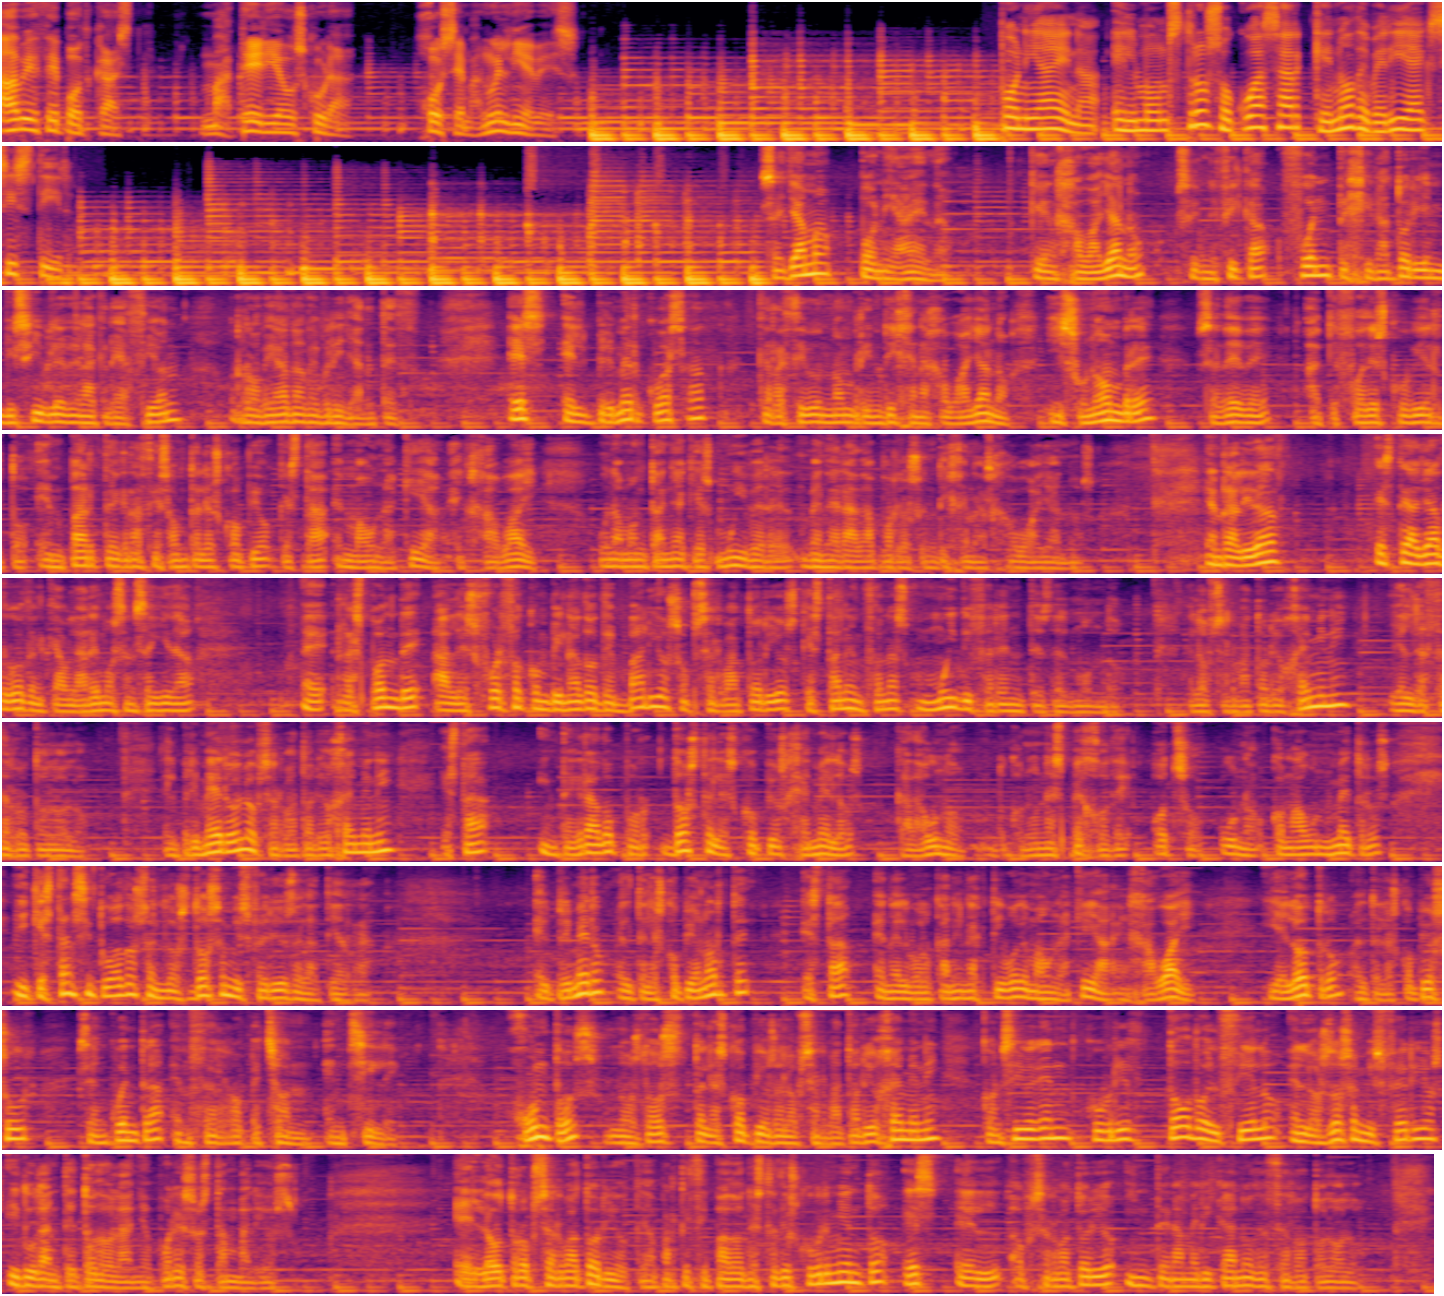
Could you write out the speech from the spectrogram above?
ABC Podcast, Materia Oscura, José Manuel Nieves. Poniaena, el monstruoso cuásar que no debería existir. Se llama Poniaena, que en hawaiano significa fuente giratoria invisible de la creación rodeada de brillantez. Es el primer cuásar que recibe un nombre indígena hawaiano y su nombre se debe a que fue descubierto en parte gracias a un telescopio que está en Mauna Kea, en Hawái, una montaña que es muy venerada por los indígenas hawaianos. En realidad, este hallazgo del que hablaremos enseguida eh, responde al esfuerzo combinado de varios observatorios que están en zonas muy diferentes del mundo, el Observatorio Gemini y el de Cerro Tololo. El primero, el Observatorio Gemini, está integrado por dos telescopios gemelos, cada uno con un espejo de 8,1 metros, y que están situados en los dos hemisferios de la Tierra. El primero, el telescopio norte, está en el volcán inactivo de Mauna Kea, en Hawái, y el otro, el telescopio sur, se encuentra en Cerro Pechón, en Chile. Juntos, los dos telescopios del Observatorio Gemini consiguen cubrir todo el cielo en los dos hemisferios y durante todo el año, por eso es tan valioso. El otro observatorio que ha participado en este descubrimiento es el Observatorio Interamericano de Cerro Tololo,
